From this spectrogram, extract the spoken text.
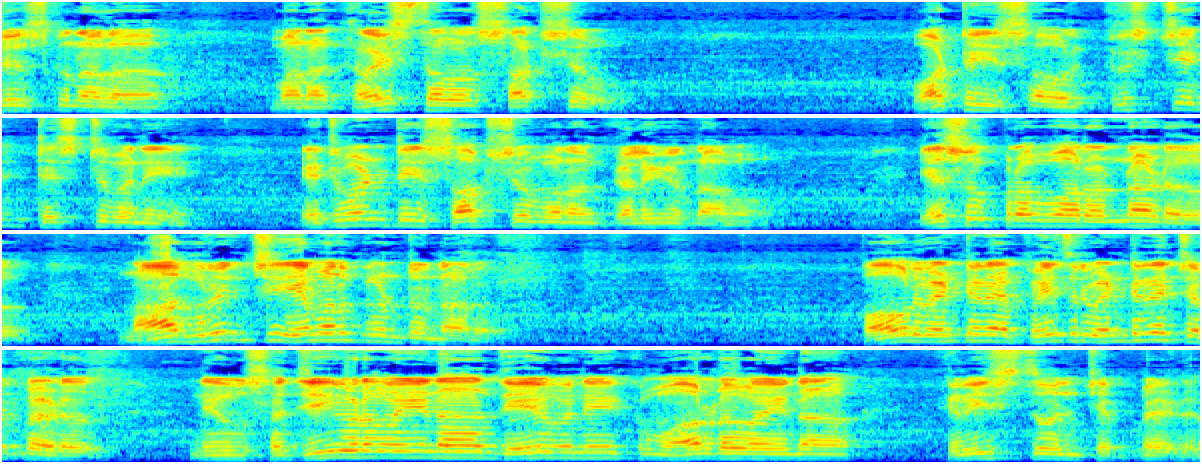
చేసుకున్నాలా? మన క్రైస్తవ సాక్ష్యం what is our Christian test ఎటువంటి సాక్ష్యం మనం కలిగి ఉన్నాము? యేసు ప్రభు వారు అన్నాడు నా గురించి ఏమనుకుంటున్నారు? పౌలు వెంటనే పేతురు వెంటనే చెప్పాడు నీవు సజీవుడమైన దేవుని కుమారుడమైన క్రీస్తు అని చెప్పాడు.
